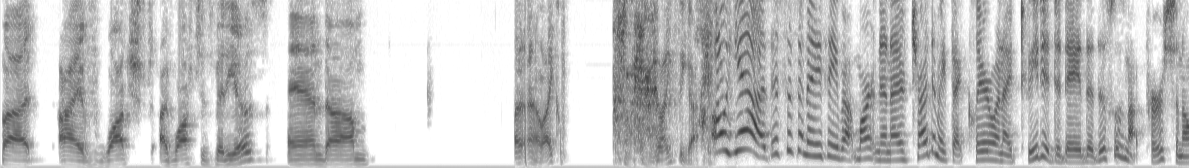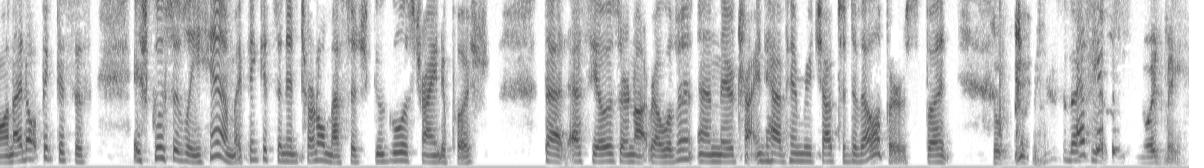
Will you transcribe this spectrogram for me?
but I've watched I've watched his videos and um, I, I like him. I like the guy. Oh yeah, this isn't anything about Martin, and I tried to make that clear when I tweeted today that this was not personal, and I don't think this is exclusively him. I think it's an internal message Google is trying to push that SEOs are not relevant, and they're trying to have him reach out to developers. But So here's the next thing that SEOs annoyed me.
